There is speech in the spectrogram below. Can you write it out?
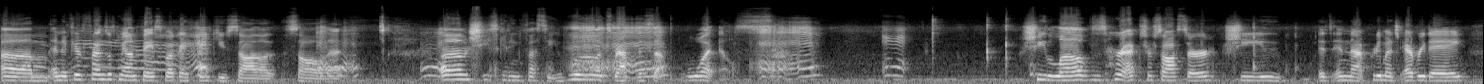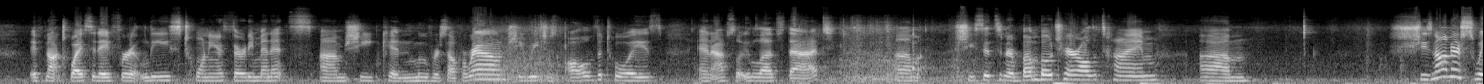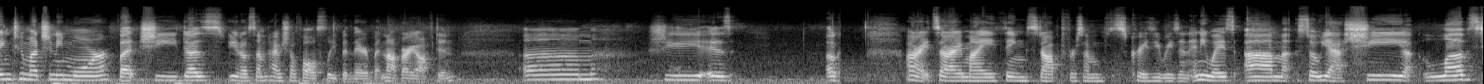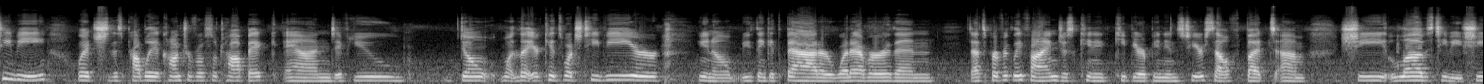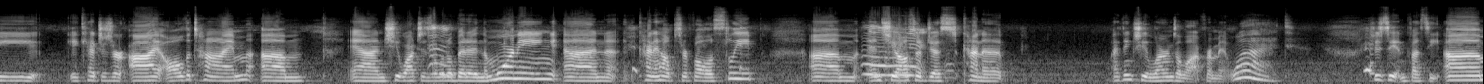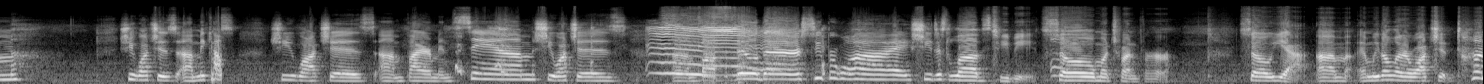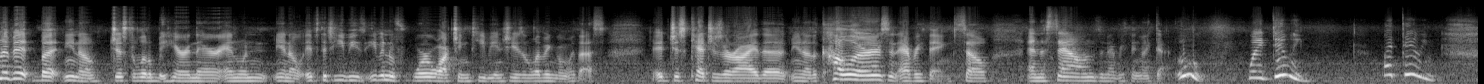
Um, and if you're friends with me on Facebook, I think you saw saw that. Um, she's getting fussy. Well, let's wrap this up. What else? She loves her ExerSaucer. She is in that pretty much every day if not twice a day for at least 20 or 30 minutes. Um, she can move herself around. She reaches all of the toys and absolutely loves that. Um, she sits in her bumbo chair all the time. Um, she's not in her swing too much anymore, but she does, you know, sometimes she'll fall asleep in there, but not very often. Um, she is Okay. all right, sorry, my thing stopped for some crazy reason. Anyways, um, so yeah, she loves TV, which is probably a controversial topic. And if you don't want, let your kids watch TV, or you know you think it's bad or whatever, then that's perfectly fine. Just keep your opinions to yourself. But um, she loves TV. She it catches her eye all the time. Um, and she watches a little bit in the morning and kind of helps her fall asleep. Um, and she also just kind of, I think she learns a lot from it. What? She's getting fussy. Um, she watches uh, Mickey Mouse. She watches um, Fireman Sam. She watches um, Bob the Builder, Super Why. She just loves TV. So much fun for her. So yeah, um, and we don't let her watch a ton of it, but you know, just a little bit here and there. And when you know, if the TV's even if we're watching TV and she's in the living room with us, it just catches her eye the you know the colors and everything. So and the sounds and everything like that. Ooh, what are you doing? What are you doing?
